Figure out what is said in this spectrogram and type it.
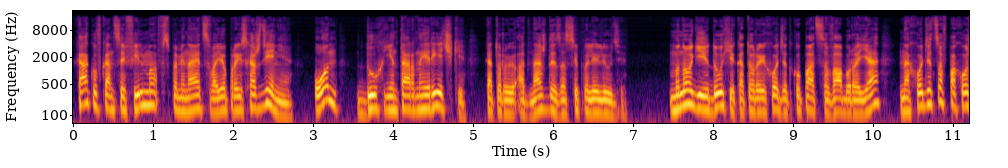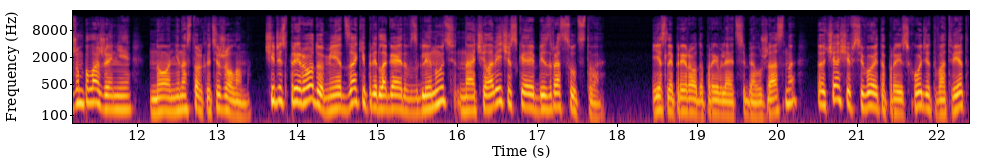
Хаку в конце фильма вспоминает свое происхождение. Он — дух янтарной речки, которую однажды засыпали люди. Многие духи, которые ходят купаться в Абу-Рая, находятся в похожем положении, но не настолько тяжелом. Через природу Миядзаки предлагает взглянуть на человеческое безрассудство. Если природа проявляет себя ужасно, то чаще всего это происходит в ответ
